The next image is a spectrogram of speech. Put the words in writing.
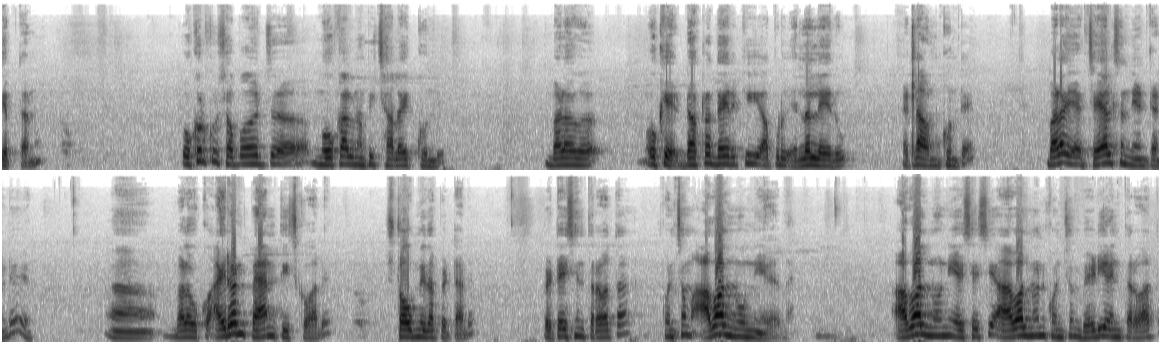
చెప్తాను. ఒకరికి సపోజ్ మోకాలు నొప్పి చాలా ఎక్కువ ఉంది. వాళ్ళ ఓకే డాక్టర్ దగ్గరికి అప్పుడు వెళ్ళలేరు. ఎట్లా అమ్ముకుంటే వాళ్ళ చేయాల్సింది ఏంటంటే ఆ, వాళ్ళ ఒక ఐరన్ ప్యాన్ తీసుకోవాలి స్టవ్ మీద పెట్టాలి. పెట్టేసిన తర్వాత కొంచెం ఆవాల నూనె వేయాలి. ఆవాల నూనె వేసేసి ఆవాల నూనె కొంచెం వేడి అయిన తర్వాత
